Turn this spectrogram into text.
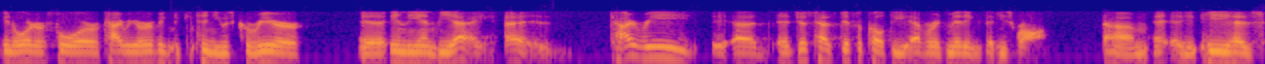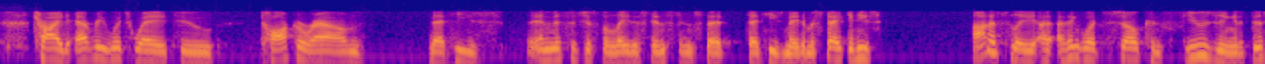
in order for Kyrie Irving to continue his career uh, in the NBA. Uh, Kyrie uh, uh, just has difficulty ever admitting that he's wrong. Um, he he has tried every which way to talk around that he's, and this is just the latest instance that that he's made a mistake, and he's honestly, I, I think what's so confusing at this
